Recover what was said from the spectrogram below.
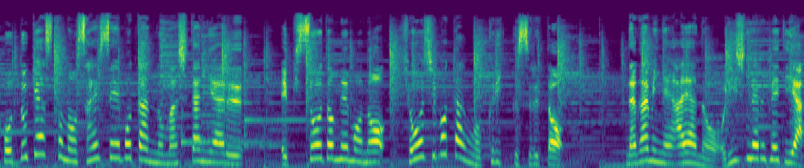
ポッドキャストの再生ボタンの真下にあるエピソードメモの表示ボタンをクリックすると長峰彩のオリジナルメディア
